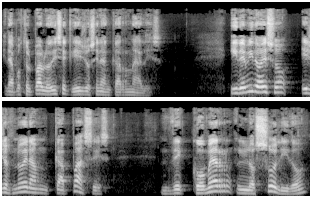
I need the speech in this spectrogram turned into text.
El apóstol Pablo dice que ellos eran carnales. Y debido a eso, ellos no eran capaces de comer lo sólido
